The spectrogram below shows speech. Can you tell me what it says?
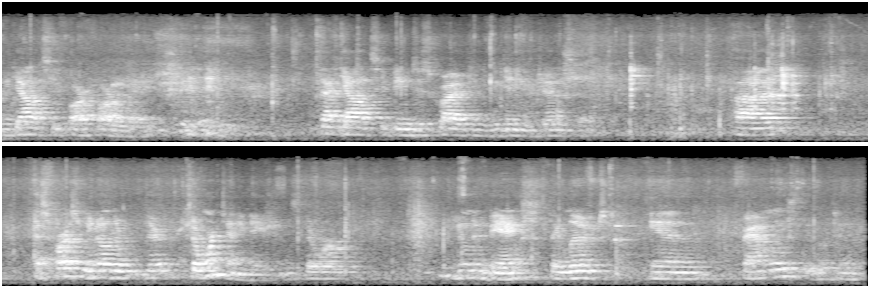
in a galaxy far, far away, that galaxy being described in the beginning of Genesis. Uh, as far as we know, there, there, there weren't any nations. There were human beings. They lived in families, they lived in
